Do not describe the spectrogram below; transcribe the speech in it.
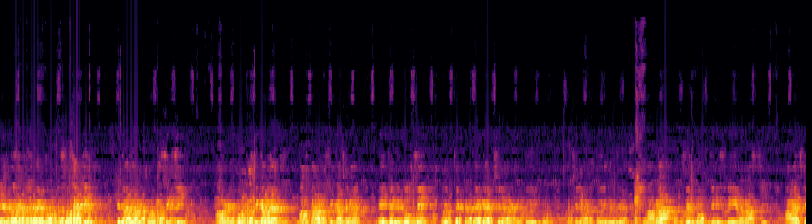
Education is the backbone of the society. কিন্তু আজ আমরা কোনটা শিখছি? আমরা কোনটা শিখাবে? মাস্টারও শিখাচ্ছে না। এই জন্য বলছি, প্রত্যেকটা জায়গায় ছেলেরাকে তৈরি করো। আর ছেলেরা তৈরি হয়ে যায়। আমরা সেরকম জিনিস নিয়ে আমরা আসছি। আর আজকে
